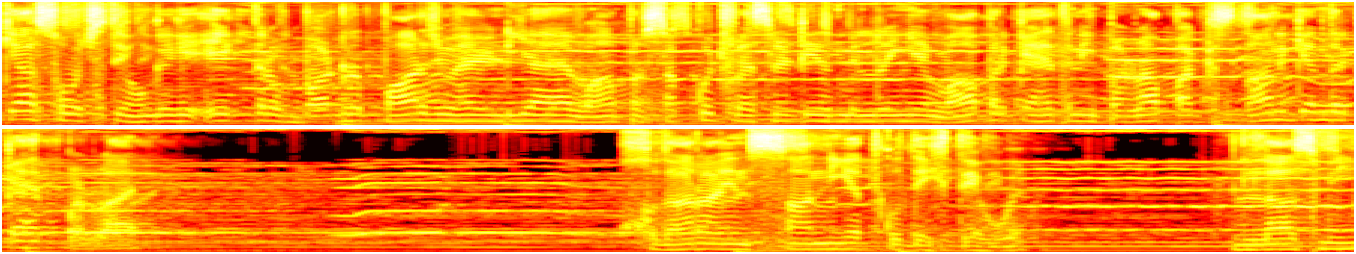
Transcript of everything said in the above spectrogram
क्या सोचते होंगे कि एक तरफ़ बॉर्डर पार जो है इंडिया है, वहाँ पर सब कुछ फैसिलिटीज़ मिल रही हैं, वहाँ पर कहत नहीं पड़ रहा, पाकिस्तान के अंदर कहत पड़ रहा है। खुदारा इंसानियत को देखते हुए, लाजमी,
